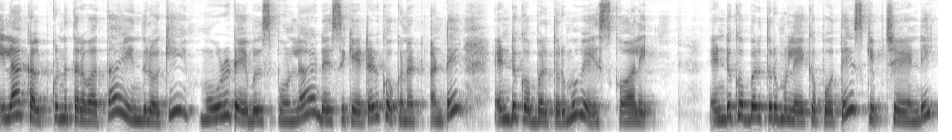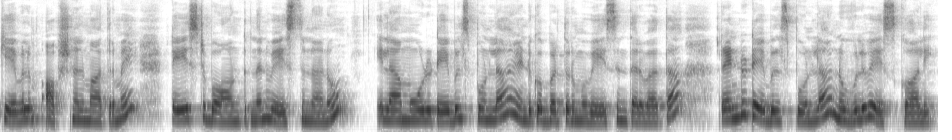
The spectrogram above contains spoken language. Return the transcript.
ఇలా కలుపుకున్న తర్వాత ఇందులోకి మూడు టేబుల్ స్పూన్ల డెసికేటెడ్ కోకోనట్ అంటే ఎండు కొబ్బరి తురుము వేసుకోవాలి. ఎండు కొబ్బరి తురుము లేకపోతే స్కిప్ చేయండి. కేవలం ఆప్షనల్ మాత్రమే. టేస్ట్ బాగుంటుందని వేస్తున్నాను. ఇలా మూడు టేబుల్ స్పూన్ల ఎండు కొబ్బరి తురుము వేసిన తర్వాత రెండు టేబుల్ స్పూన్ల నువ్వులు వేసుకోవాలి.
